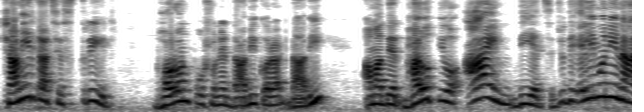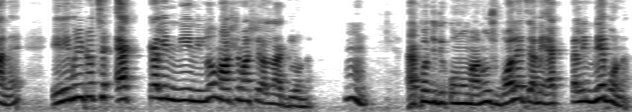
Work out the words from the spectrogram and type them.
স্বামীর কাছে স্ত্রীর ভরণ পোষণের দাবি করার দাবি আমাদের ভারতীয় আইন দিয়েছে। যদি এলিমনি না নেয়, এলিমনিটা হচ্ছে এককালীন নিয়ে নিল, মাসে মাসে আর লাগল না। হুম? এখন যদি কোনো মানুষ বলে যে আমি এককালীন নেব না,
